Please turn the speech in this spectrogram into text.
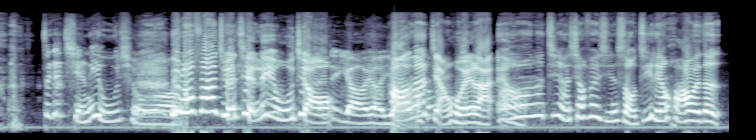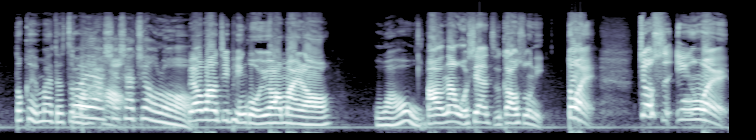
这个潜力无穷哦。你有没有发觉潜力无穷？有有有。好，那讲回来，哦，那既然消费型手机连华为的都可以卖的这么好，对呀，吓吓叫了，不要忘记苹果又要卖喽。哇哦，好，那我现在只告诉你，对。就是因为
